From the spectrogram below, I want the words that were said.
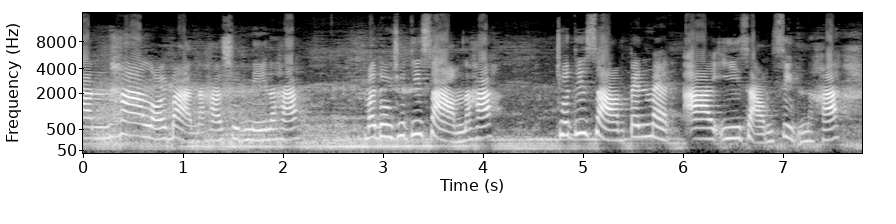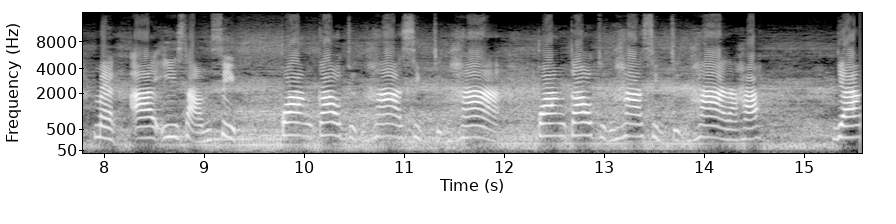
11,500 บาทนะคะ ชุดนี้นะคะ มาดูชุดที่ 3 นะคะ ชุดที่ 3 เป็น Mac RE 30นะคะ Mac RE 30 กว้าง 9.5 10.5 กว้าง 9.5 10.5 นะคะ ยาง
